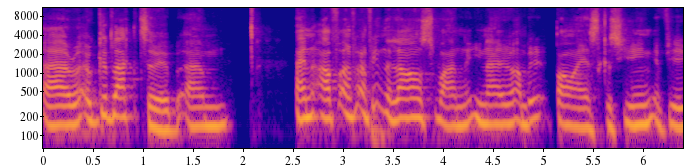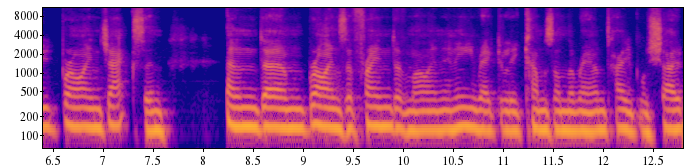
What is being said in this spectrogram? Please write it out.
uh, good luck to him. Um, and I, I, think the last one, you know, I'm a bit biased because you interviewed Brian Jackson, and um, Brian's a friend of mine, and he regularly comes on the Roundtable show.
